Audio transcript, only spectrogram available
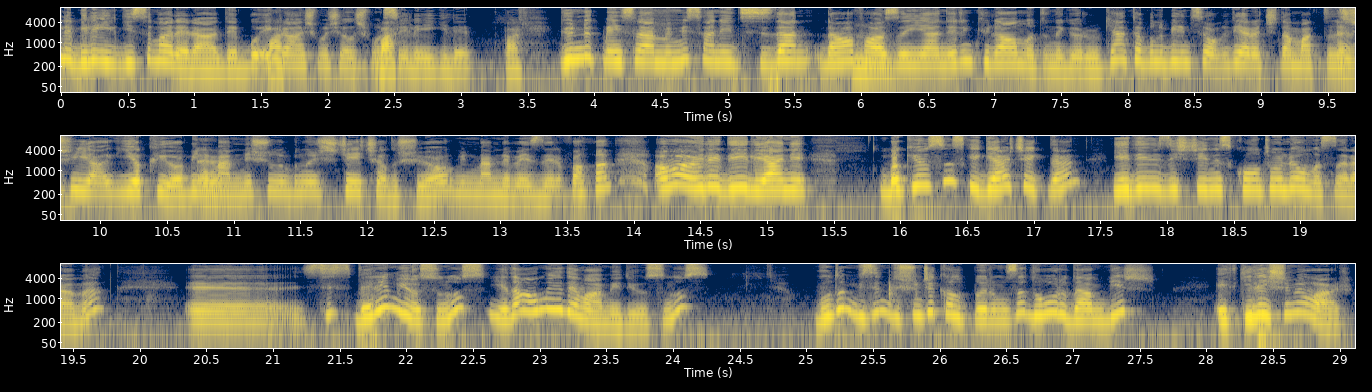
ile bile ilgisi var herhalde bu ekran açma çalışması Var. ile ilgili. Var. Günlük beslenmemiz hani sizden daha fazla yiyenlerin kilo almadığını görürken tabi bunu bilimsel olarak diğer açıdan baktığınız Evet. şey ya- yakıyor bilmem Evet. ne şunu bunu şey çalışıyor bilmem ne bezleri falan ama öyle değil yani bakıyorsunuz ki gerçekten yediğiniz içtiğiniz kontrollü olmasına rağmen eee, siz veremiyorsunuz ya da almaya devam ediyorsunuz. Bunun bizim düşünce kalıplarımıza doğrudan bir etkileşimi var.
